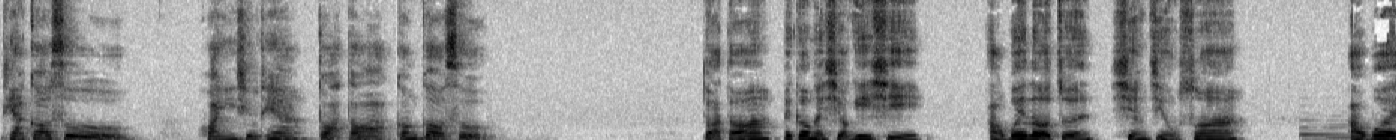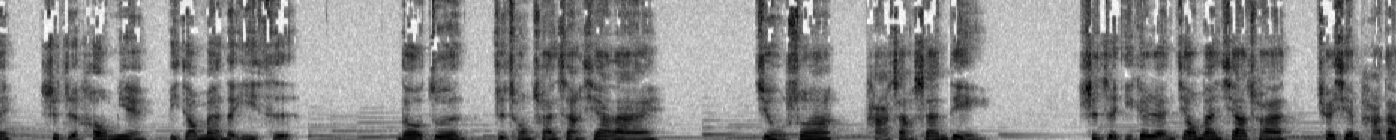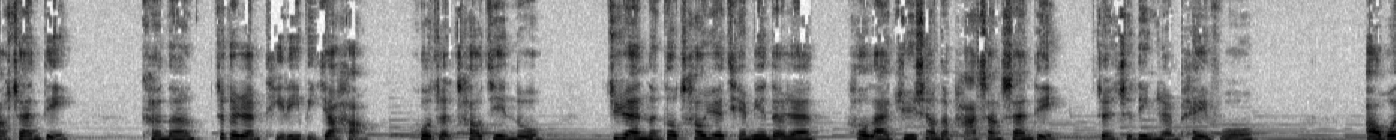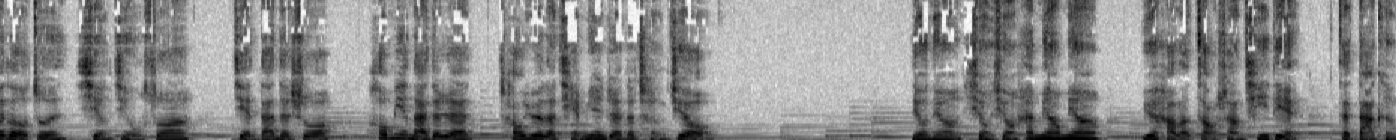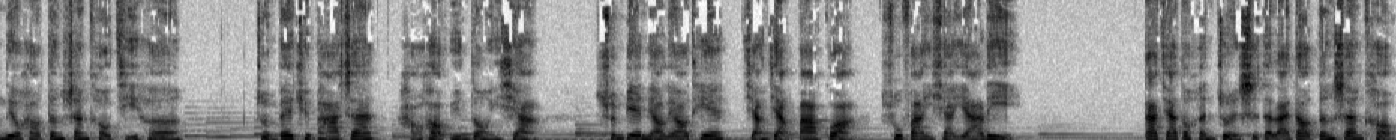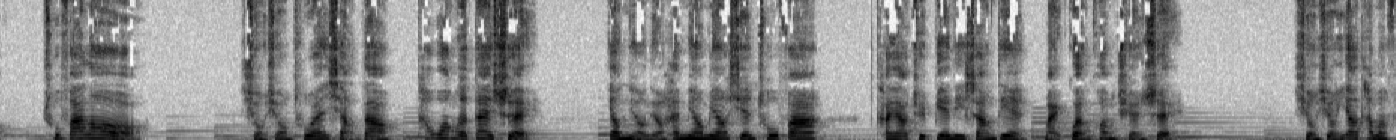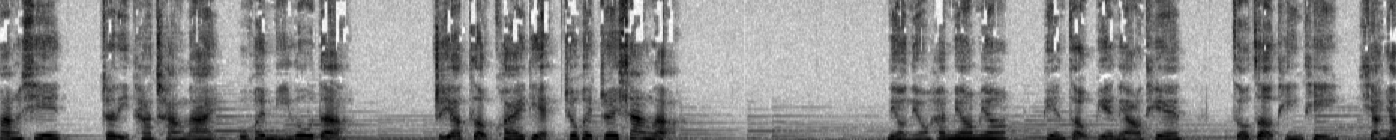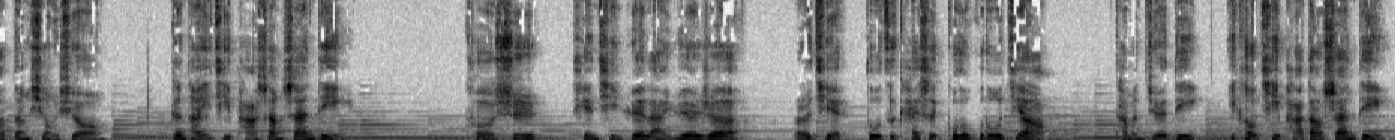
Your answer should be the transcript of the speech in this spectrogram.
听故事，欢迎收听大图仔讲故事。大图仔要讲的俗语是“后尾落船先上山”。后尾是指后面比较慢的意思，落船指从船上下来，上山爬上山顶，是指一个人较慢下船，却先爬到山顶。可能这个人体力比较好，或者抄近路，居然能够超越前面的人，后来居上的爬上山顶，真是令人佩服。后尾落船先上山，简单的说，后面来的人超越了前面人的成就。牛牛、熊熊和喵喵约好了早上七点，在大坑六号登山口集合。准备去爬山，好好运动一下，顺便聊聊天，讲讲八卦，抒发一下压力。大家都很准时的来到登山口，出发喽！熊熊突然想到，他忘了带水，要扭扭和喵喵先出发，他要去便利商店买罐矿泉水。熊熊要他们放心，这里他常来，不会迷路的。只要走快一点，就会追上了。牛牛和喵喵边走边聊天，走走停停，想要等熊熊跟他一起爬上山顶。可是天气越来越热，而且肚子开始咕噜咕噜叫。他们决定一口气爬到山顶，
